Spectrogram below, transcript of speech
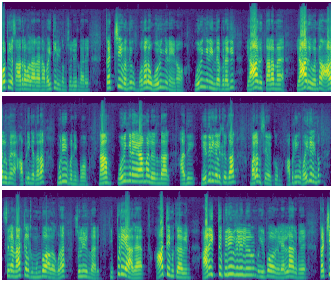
ஓபிஎஸ் ஆதரவாளரான வைத்திலிங்கம் சொல்லியிருந்தாரு கட்சி வந்து முதல்ல ஒருங்கிணையணும். ஒருங்கிணைந்த பிறகு யார் தலைமை யார் வந்து ஆளுமை அப்படிங்கிறதெல்லாம் முடிவு பண்ணிப்போம். நாம் ஒருங்கிணையாமல் இருந்தால் அது எதிரிகளுக்கு தான் பலம் சேர்க்கும் அப்படிங்கிற வைத்திலிங்கம் சில நாட்களுக்கு முன்பாக கூட சொல்லியிருந்தார். இப்படியாக அதிமுகவின் அனைத்து பிரிவுகளிலும் இருப்பவர்கள் எல்லாருமே கட்சி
